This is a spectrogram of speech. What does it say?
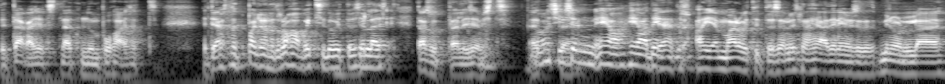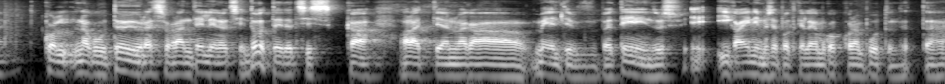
tõid tagasi, ütles, et näed, nüüd on puhas, et. et jah, nad palju nad raha võtsid huvitav selle eest. tasuta oli see vist. no siis on hea, hea teenindus. IM arvutites on üsna head inimesed, et minul äh, kol-, nagu töö juures olen tellinud siin tooteid, et siis ka alati on väga meeldiv teenindus iga inimese poolt, kellega ma kokku olen puutunud, et äh,.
